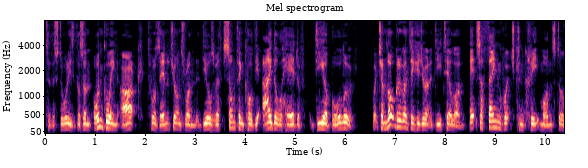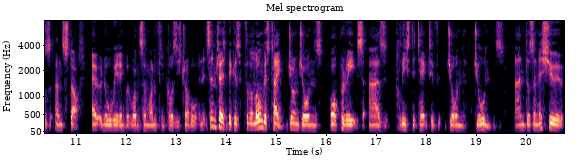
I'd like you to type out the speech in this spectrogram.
to the stories. There's an ongoing arc towards J'onn's run that deals with something called the idol head of Diabolu, which I'm not going to go into a huge amount of detail on. It's a thing which can create monsters and stuff out of nowhere but once a month and causes trouble. And it's interesting because for the longest time, J'onn J'onzz operates as police detective John Jones. And there's an issue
